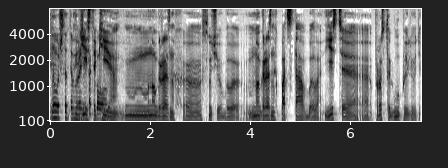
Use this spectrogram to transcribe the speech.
Ну, что-то вроде Есть такого. такие, много разных э, случаев было, много разных подстав было. Есть э, просто глупые люди.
